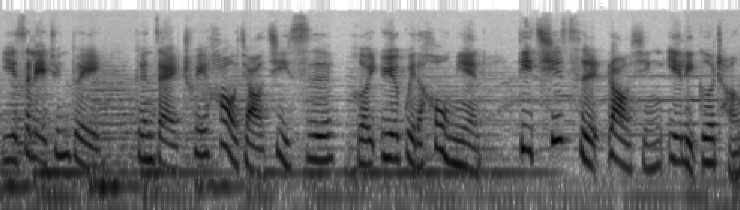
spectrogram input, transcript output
以色列军队跟在吹号角祭司和约柜的后面，第七次绕行耶利哥城。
